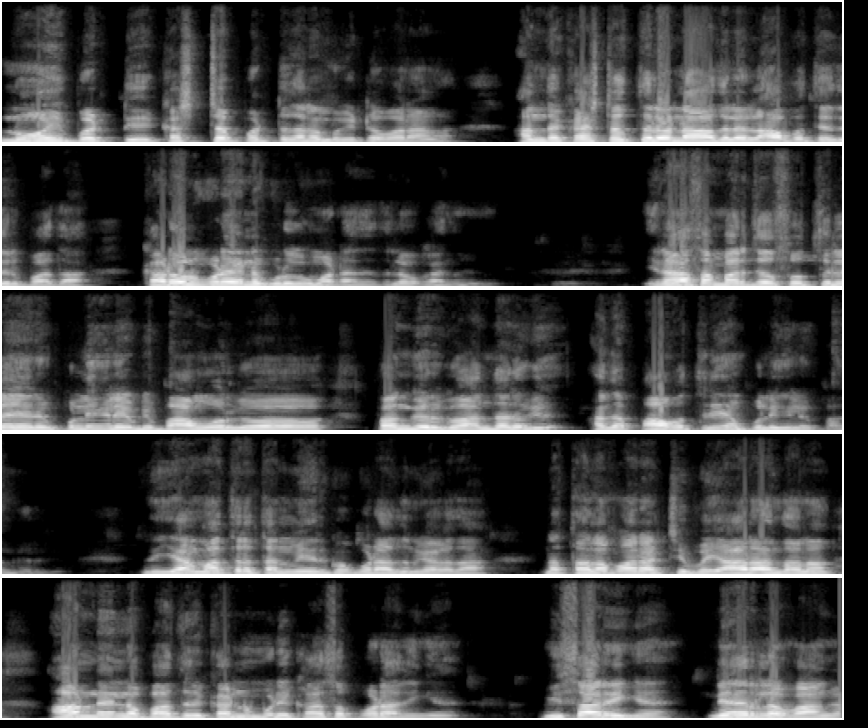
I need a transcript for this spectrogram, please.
நோய்பட்டு கஷ்டப்பட்டு தான் நம்மக்கிட்ட வராங்க. அந்த கஷ்டத்தில் நான் அதில் லாபத்தை எதிர்பார்த்தா கடவுள் கூட எனக்கு கொடுக்க மாட்டேன் அந்த இடத்துல உட்காந்து நான் சம்பாதிச்ச சொத்துல எனக்கு பிள்ளைங்களை எப்படி பாவம் இருக்கோ பங்கு இருக்கோ அந்த அளவுக்கு அந்த பாவத்துலேயும் என் பிள்ளைங்களுக்கு பங்கு இருக்குது இந்த ஏமாத்துற தன்மை இருக்கக்கூடாதுன்றதுக்காக தான் நான் தலைப்பார அடிச்சுப்பேன். யாராக இருந்தாலும் ஆன்லைனில் பார்த்துட்டு கண்ணு மூடி காசை போடாதீங்க. விசாரிங்க நேரில் வாங்க.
